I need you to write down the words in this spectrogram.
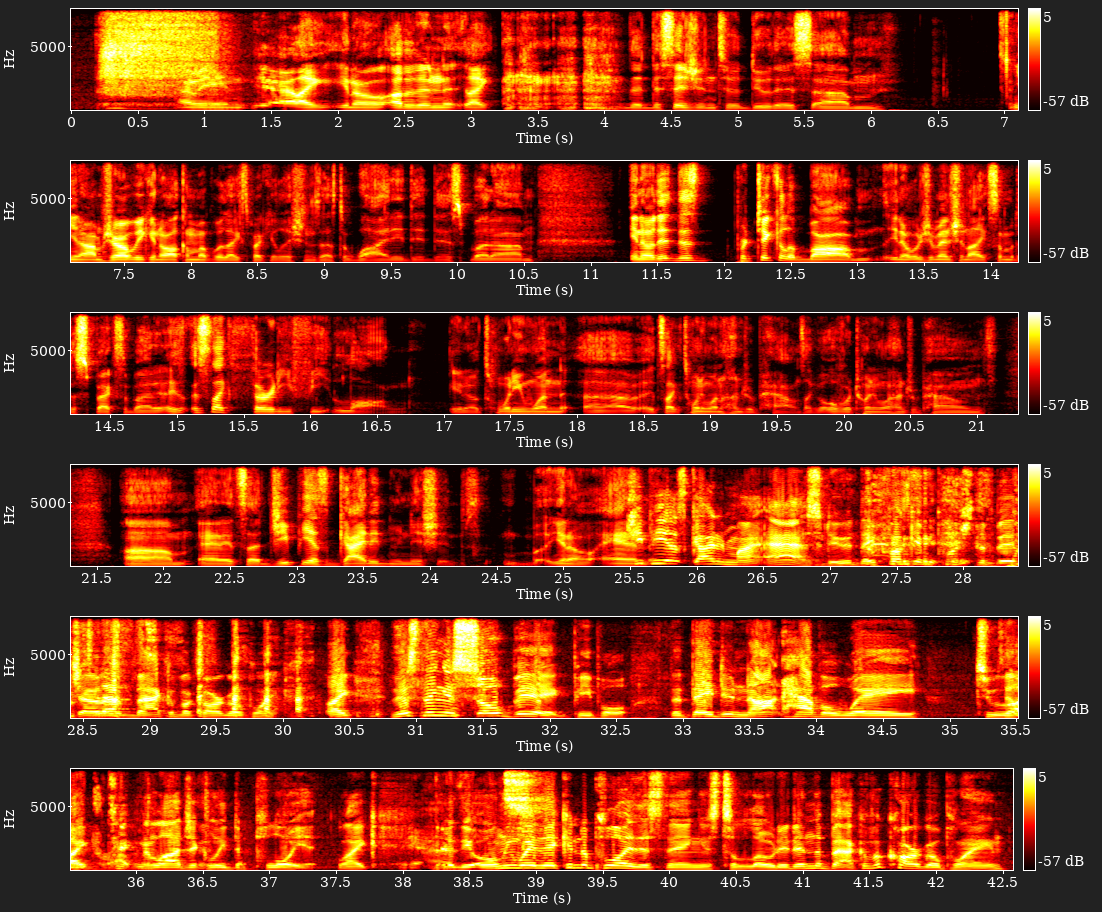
I mean, yeah, like you know, other than like the decision to do this, um, you know, I'm sure we can all come up with like speculations as to why they did this, but um, you know, th- this particular bomb, you know, which you mentioned like some of the specs about it, it's, it's like 30 feet long. You know, 21. Uh, it's like 2,100 pounds, like over 2,100 pounds. Um, and it's a GPS guided munitions, but, you know, and GPS guided my ass, dude. They fucking pushed the bitch out of the back of a cargo plane. Like this thing is so big, people, that they do not have a way to, like, like, drop it. technologically deploy it. Like Yeah. the only way they can deploy this thing is to load it in the back of a cargo plane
